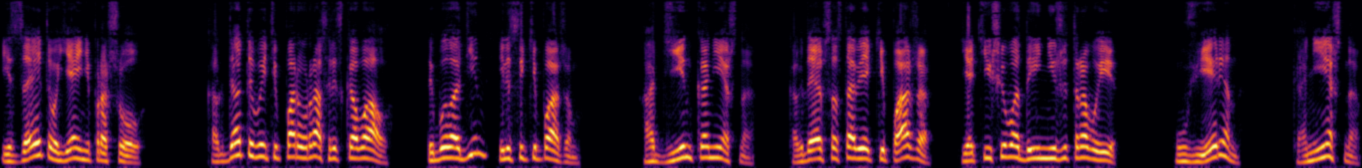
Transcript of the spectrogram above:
из-за этого я и не прошел. Когда ты в эти пару раз рисковал? Ты был один или с экипажем? Один, конечно. Когда я в составе экипажа, я тише воды и ниже травы. Уверен? Конечно.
